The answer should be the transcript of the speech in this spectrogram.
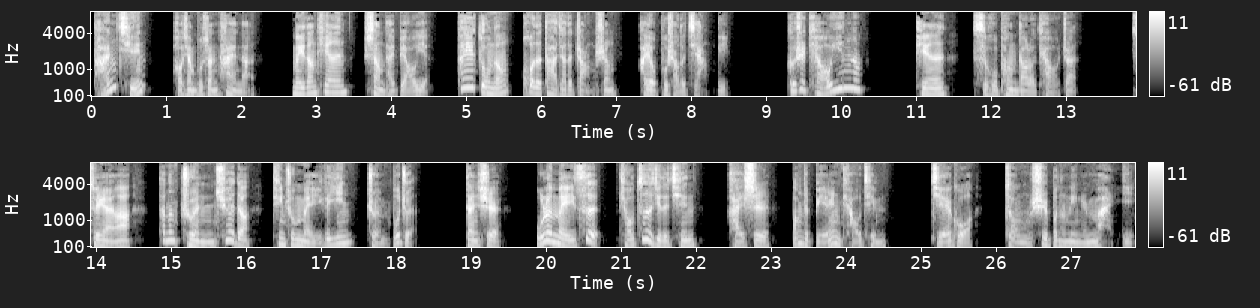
弹琴好像不算太难，每当天恩上台表演，他也总能获得大家的掌声，还有不少的奖励。可是调音呢？天恩似乎碰到了挑战。虽然啊，他能准确的听出每一个音准不准，但是无论每一次调自己的琴，还是帮着别人调琴。结果总是不能令人满意。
